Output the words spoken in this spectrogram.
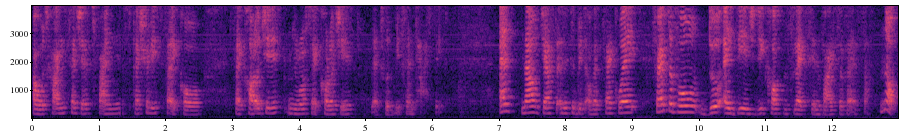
I would highly suggest finding a specialist psycho, psychologist, neuropsychologist. That would be fantastic. And now just a little bit of a segue. First of all, do ADHD cause dyslexia and vice versa? No.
